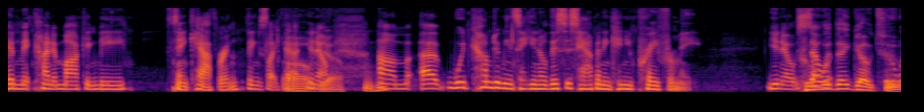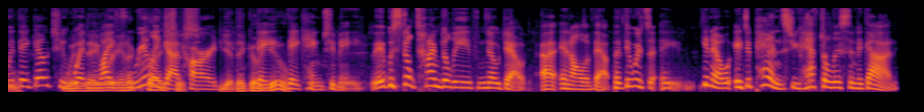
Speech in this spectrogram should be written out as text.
and kind of mocking me, St. Catherine, things like that, Oh, you know, yeah. um, uh, would come to me and say, you know, this is happening. Can you pray for me? You know, so Who so would they go to? who would they go to when when, life really got hard? Yeah, they go to they, you. They came to me. It was still time to leave, no doubt, uh, and all of that. But there was, a, you know, it depends. You have to listen to God.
